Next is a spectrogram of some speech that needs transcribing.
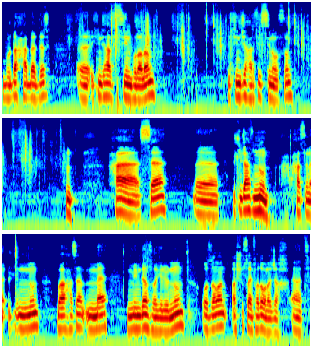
Burada habedir. Ee, ikinci harfi sin bulalım. İkinci harfi sin olsun. hase e, üçüncü harf nun. Hasune nun. Bu hase me mimden sonra geliyor nun. O zaman şu sayfada olacak. Evet.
